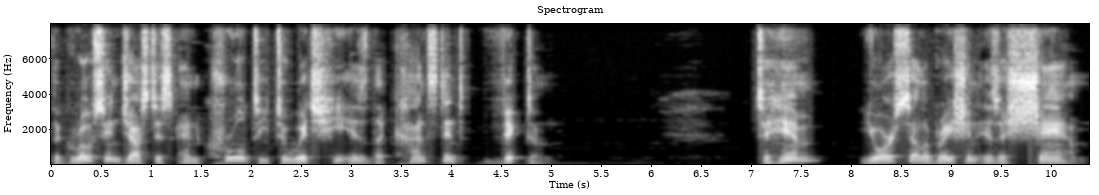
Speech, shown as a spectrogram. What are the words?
the gross injustice and cruelty to which he is the constant victim. To him, your celebration is a sham.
